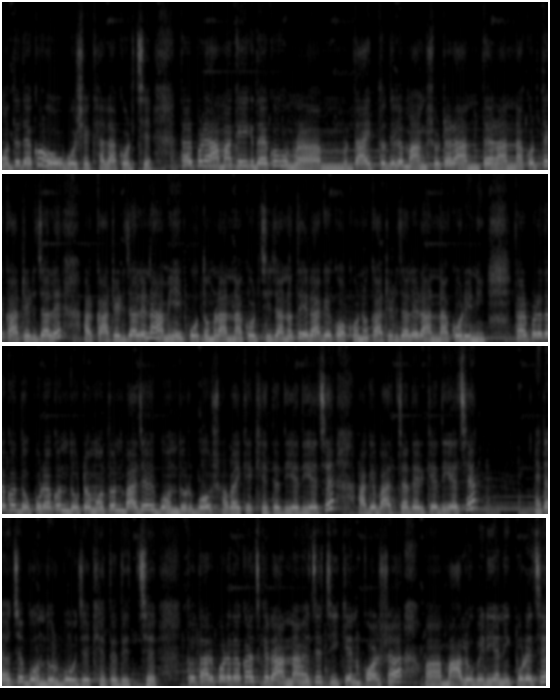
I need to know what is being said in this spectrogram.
মধ্যে দেখো ও বসে খেলা করছে। তারপরে আমাকেই দেখো দায়িত্ব দিল মাংসটা রানতে, রান্না করতে কাঠের জালে। আর কাঠের জালে না আমি এই প্রথম রান্না করছি, জানো তো? এর আগে কখনো কাঠের জালে রান্না করিনি। তারপরে দেখো দুপুর এখন দুটো মতন বাজে। ওই বন্ধুর বউ সবাইকে খেতে দিয়ে দিয়েছে। আগে বাচ্চাদেরকে দিয়েছে। এটা হচ্ছে বন্ধুর বউ যে খেতে দিচ্ছে। তো তারপরে দেখো আজকে রান্না হয়েছে চিকেন কষা আলু বিরিয়ানি করেছে।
